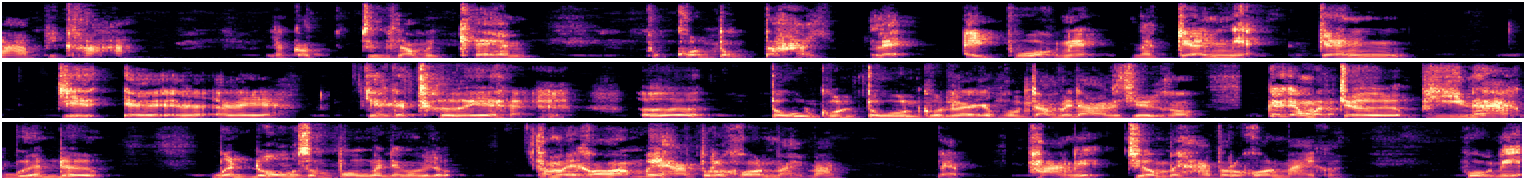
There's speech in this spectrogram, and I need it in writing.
ล่ามที่ขา แล้วก็จึงทำให้แค้นทุกคนต้องตายและ ไอ้พวกเนี้ยนะแก๊งเนี้ยแก๊งจิเอ่ออะไรอะแก๊งกระเทยอะเออ ตูนคุณตูนคุณอะไรกันผมจำไม่ได้เลยชื่อเขาก็ยังมาเจอผีนาคเหมือนเดิม เหมือนโดงสมพงษ์กันยังไงไม่รู้ทำไมเขาไม่หาตัวละครใหม่บ้างแบบภาคนี้เชื่อมไปหาตัวละครใหม่ก่อน พวกนี้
